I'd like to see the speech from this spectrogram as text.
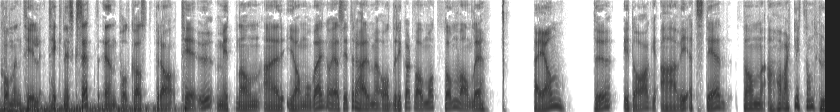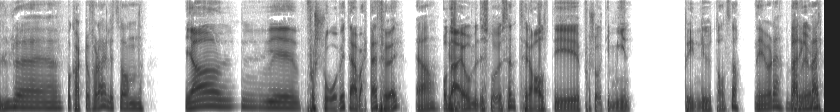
Velkommen til Teknisk sett, en podkast fra TU. Mitt navn er Jan Moberg, og jeg sitter her med Odd-Rikard Valmot som vanlig. Hei, Jan. Du, i dag er vi et sted som har vært litt sånn hull eh, på kartet for deg. Litt sånn Ja, vi, for så vidt. Jeg har vært der før. Ja. Og det, er jo, men det står jo sentralt i, for så vidt i min opprinnelige utdannelse. da. Det gjør det. Ja, det gjør Bergverk.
